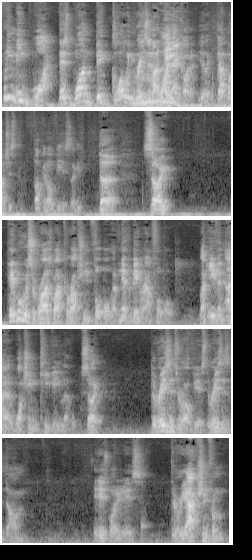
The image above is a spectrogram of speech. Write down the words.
What do you mean why? There's one big glowing reason why they got it. Yeah, like that much is fucking obvious. Like duh. So people who are surprised by corruption in football have never been around football, like even at a watching TV level. So the reasons are obvious. The reasons are dumb. It is what it is. The reaction from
